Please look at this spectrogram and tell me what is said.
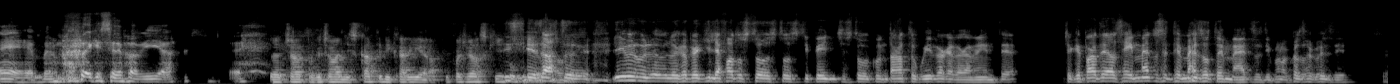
Eh, meno male che se ne va via. Eh, Cioè, perché c'era gli scatti di carriera, più faceva schifo. Sì, sì, esatto. faceva- Io volevo volevo capire chi gli ha fatto sto, sto stipendio, sto contratto qui perché veramente... Cioè che parte da 6,5, 7,5, 8,5, tipo una cosa così. Sì.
